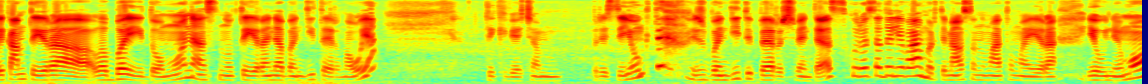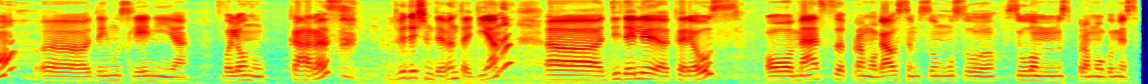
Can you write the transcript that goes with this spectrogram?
Vaikam tai yra labai įdomu, nes nu, tai yra nebandyta ir nauja. Tai kviečiam prisijungti, išbandyti per šventes, kuriuose dalyvavom. Artimiausia numatoma yra jaunimo e, dainų slėnyje balionų karas. 29 dieną e, dideli kariaus, o mes pramogausim su mūsų siūlomomis pramogomis.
